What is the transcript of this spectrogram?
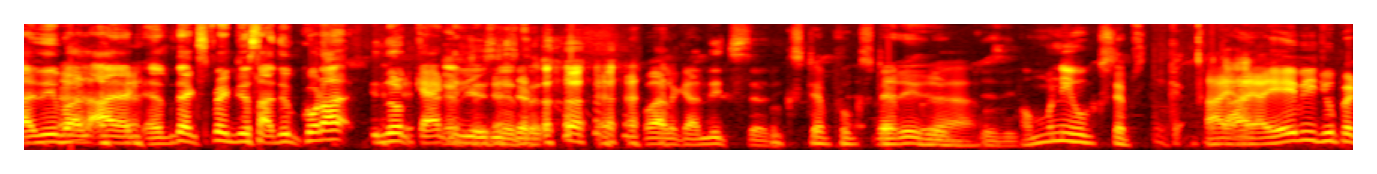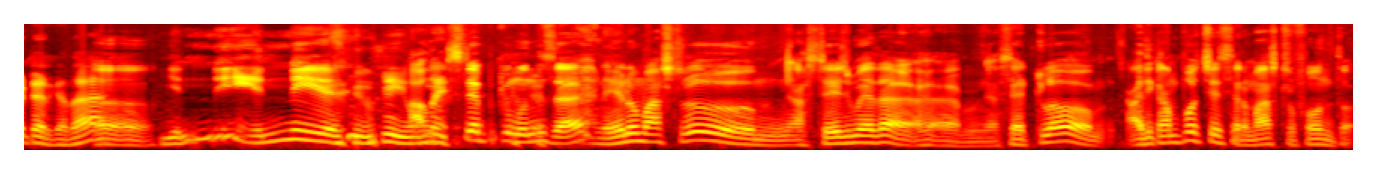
అది- ఎంత ఎక్స్పెక్ట్ చేస్తే అది కూడా ఇందులో క్యాటర్ చేసేసాడు. వాళ్ళకి అందించాడు హుక్ స్టెప్ హుక్ స్టెప్. అమ్మని హుక్ స్టెప్స్ ఏవి చూపెట్టారు కదా. ఎన్ని ఎన్ని ఉన్నాయి? స్టెప్కి ముందు సార్ నేను మాస్టర్ ఆ స్టేజ్ మీద సెట్లో అది కంపోజ్ చేశారు మాస్టర్ ఫోన్తో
